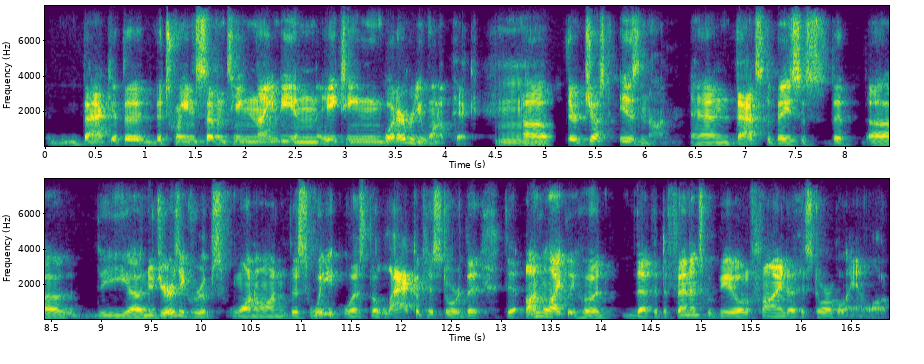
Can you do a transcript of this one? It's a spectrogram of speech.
back at the between 1790 and 18 whatever you want to pick mm-hmm. uh, there just is none and that's the basis that uh, the uh, new jersey groups won on this week was the lack of historic the, the unlikelihood that the defendants would be able to find a historical analog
